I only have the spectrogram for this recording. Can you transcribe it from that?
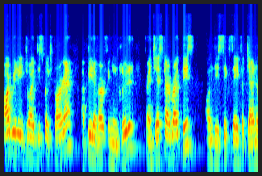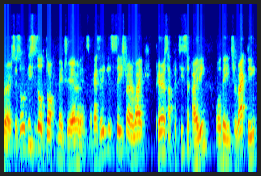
I really enjoyed this week's program. A bit of everything included. Francesco wrote this on the 16th of January. So, so this is all documentary evidence. Okay, so you can see straight away parents are participating or they're interacting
